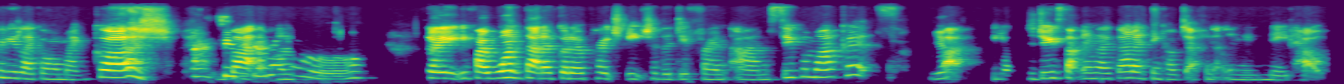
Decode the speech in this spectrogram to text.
pretty like, oh my gosh. That's but, um, incredible. so if I want that, I've got to approach each of the different um, supermarkets. Yeah. yeah. To do something like that, I think I'll definitely need help.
